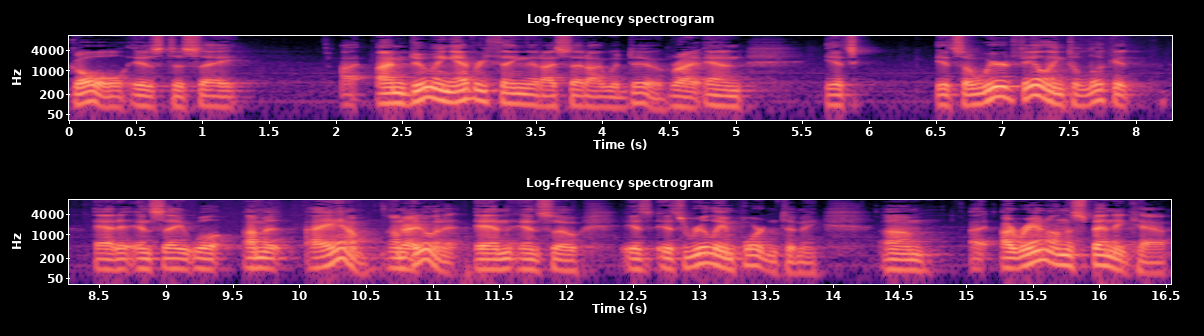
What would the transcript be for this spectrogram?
goal is to say I, I'm doing everything that I said I would do. Right. And it's it's a weird feeling to look at at it and say, well, I'm a, I am I'm Right. doing it, and and so it's it's really important to me. Um, I, I ran on the spending cap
